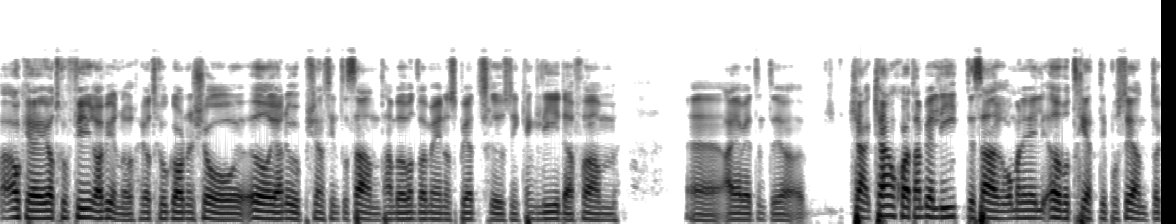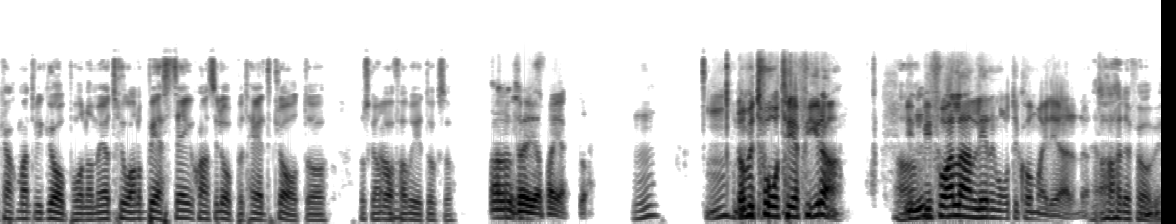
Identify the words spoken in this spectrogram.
Ah, okej, okay, jag tror fyra vinner. Jag tror Garden Show, Örjan upp känns intressant. Han behöver inte vara med i någon spetsrusning. Kan glida fram. Uh, jag vet inte. Jag, kanske att han blir lite så här, om man är över 30% då kanske man inte vill gå på honom. Men jag tror han har bäst segerchans i loppet helt klart och då ska han ja. vara favorit också. Ja, då säger jag Payet då. Mm. Mm. Då har vi två, tre, fyra. Ja. Vi, vi, får alla anledning att återkomma i det ärendet. Ja, det får vi.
